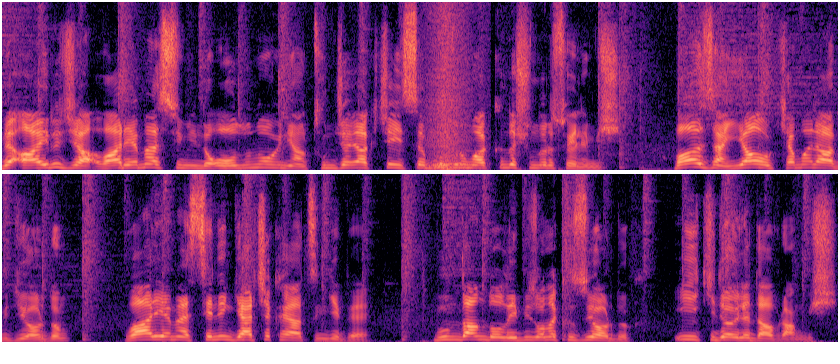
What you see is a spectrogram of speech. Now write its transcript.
Ve ayrıca Var Yemez filminde oğlunu oynayan Tuncay Akça ise bu durum hakkında şunları söylemiş. Bazen yahu Kemal abi diyordum. Var Yemez senin gerçek hayatın gibi. Bundan dolayı biz ona kızıyorduk. İyi ki de öyle davranmış.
